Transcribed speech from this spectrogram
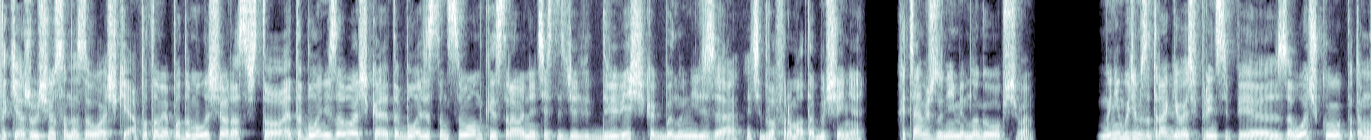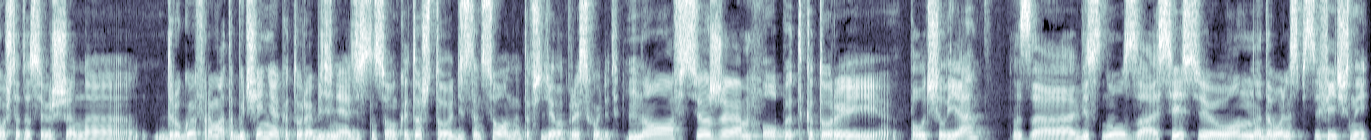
так я же учился на заочке, а потом я подумал еще раз, что это была не заочка, это была дистанционка, и сравнивать эти две вещи как бы, ну, нельзя, эти два формата обучения. Хотя между ними много общего. Мы не будем затрагивать, в принципе, заочку, потому что это совершенно другой формат обучения, который объединяет дистанционкой то, что дистанционно это все дело происходит. Но все же опыт, который получил я за весну, за сессию, он довольно специфичный.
